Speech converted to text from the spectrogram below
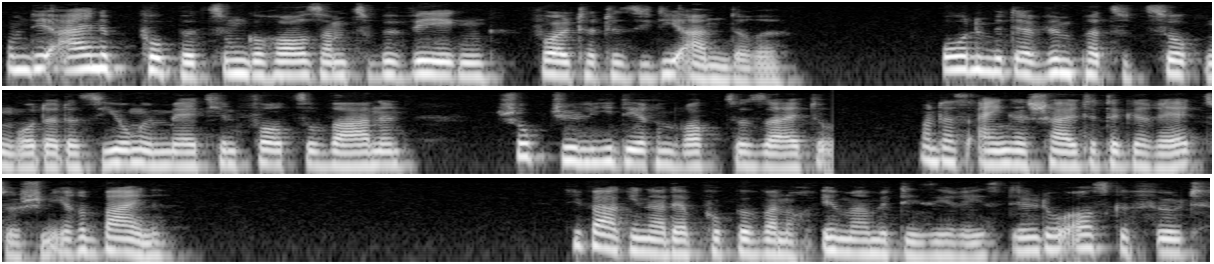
Um die eine Puppe zum Gehorsam zu bewegen, folterte sie die andere. Ohne mit der Wimper zu zucken oder das junge Mädchen vorzuwarnen, schob Julie deren Rock zur Seite und das eingeschaltete Gerät zwischen ihre Beine. Die Vagina der Puppe war noch immer mit Desirees Dildo ausgefüllt.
